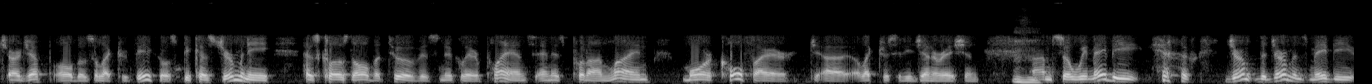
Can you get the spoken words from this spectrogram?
charge up all those electric vehicles? Because Germany has closed all but two of its nuclear plants and has put online more coal fire uh, electricity generation. Mm-hmm. Um, so we may be, Germ- the Germans may be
